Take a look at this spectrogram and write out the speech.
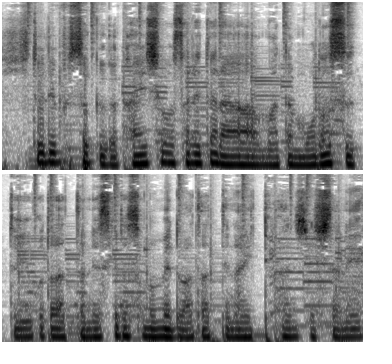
人手不足が解消されたらまた戻すということだったんですけど、その目処は立ってないって感じでしたね。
